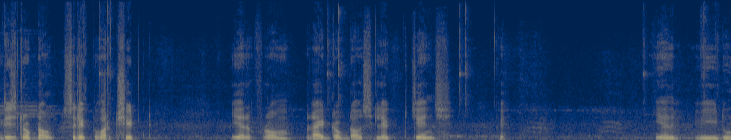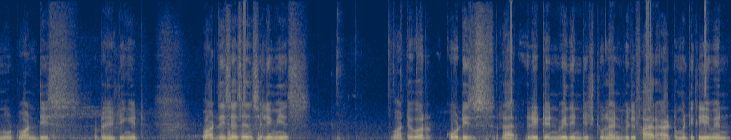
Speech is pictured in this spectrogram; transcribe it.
this drop down select worksheet. Here from right drop down select change. Okay. Here we do not want this so deleting it. What this essentially means whatever code is written within this two line will fire automatically when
